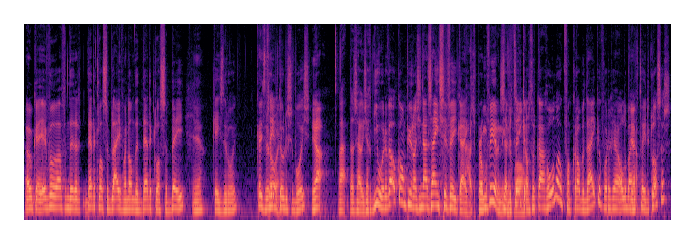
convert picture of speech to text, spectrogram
Oké, okay, ik wil wel van de derde klasse blijven, maar dan de derde klasse B. Kees de Roy. Kees de Boys. Ja. Maar dan zou je zeggen, die worden wel kampioen als je naar zijn cv kijkt. Ja, ze promoveren in Ze hebben twee keer achter elkaar gewonnen, ook van Krabbendijken. Vorig jaar allebei ja. nog tweede klassers.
